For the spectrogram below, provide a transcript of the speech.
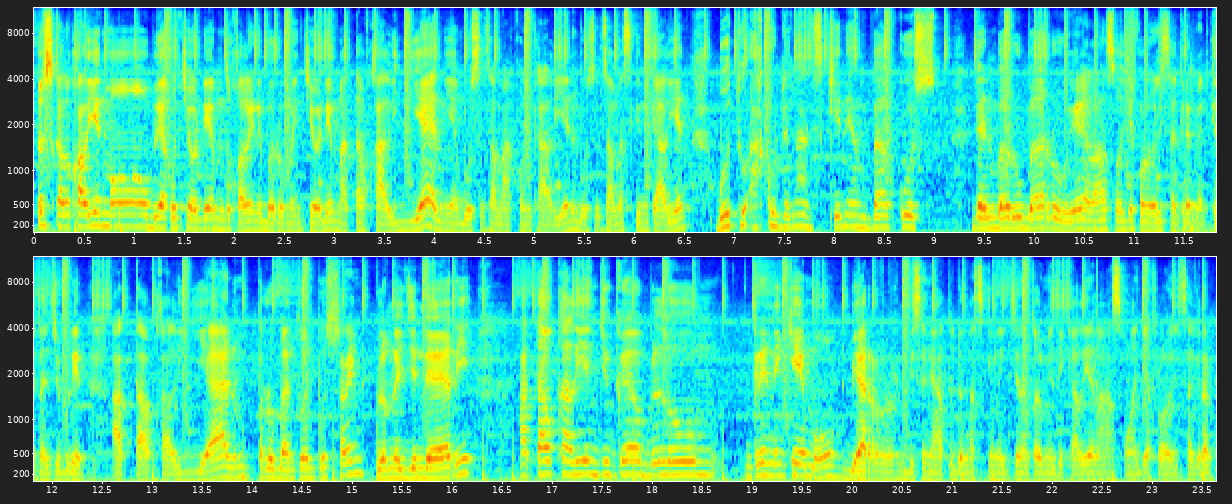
Terus kalau kalian mau mau beli akun COD untuk kalian yang baru main COD atau kalian yang bosan sama akun kalian, bosan sama skin kalian, butuh akun dengan skin yang bagus dan baru-baru ya langsung aja follow Instagram kita jebelin atau kalian perlu bantuan push rank belum legendary atau kalian juga belum grinding kemo biar bisa nyatu dengan skin legend atau minti kalian langsung aja follow Instagram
